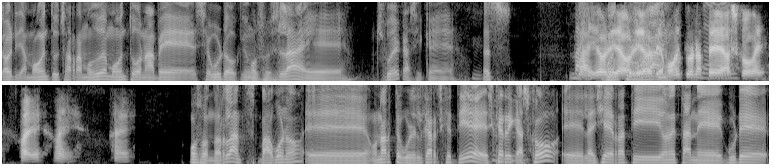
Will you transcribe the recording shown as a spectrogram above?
Hori da, momentu txarra modue, momentu hona be seguro kingo zuezela, eh, zuek, así que, ez? Bai, hori da, hori da, hori da, holan- momentu honape asko, bai, bai, bai, bai. Oso ondo, Erlantz. Ba, bueno, eh, onarte gure elkarrizketie, eskerrik asko, eh, laixia irrati honetan eh, gure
